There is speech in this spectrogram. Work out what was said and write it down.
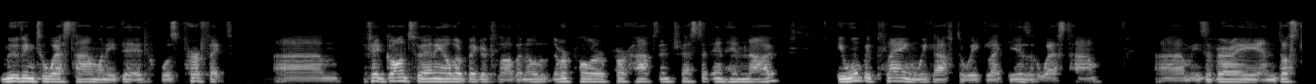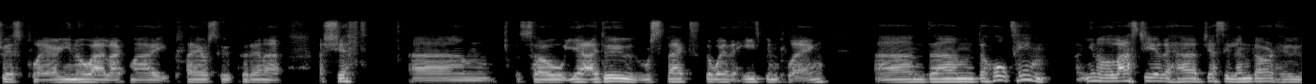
moving to West Ham when he did was perfect. Um, if he'd gone to any other bigger club, I know that Liverpool are perhaps interested in him now. He won't be playing week after week like he is at West Ham. Um, he's a very industrious player. You know, I like my players who put in a, a shift. Um, so, yeah, I do respect the way that he's been playing. And um, the whole team, you know, last year they had Jesse Lingard, who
